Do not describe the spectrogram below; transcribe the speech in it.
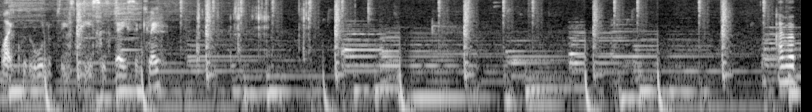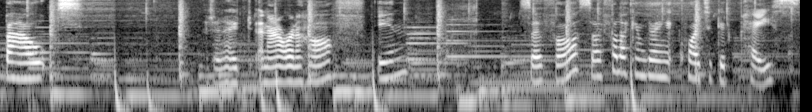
like with all of these pieces basically I'm about I don't know, an hour and a half in so far, so I feel like I'm going at quite a good pace.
